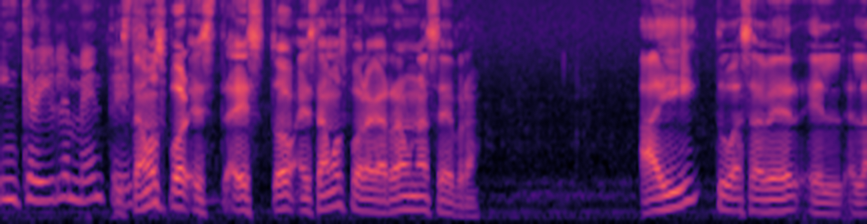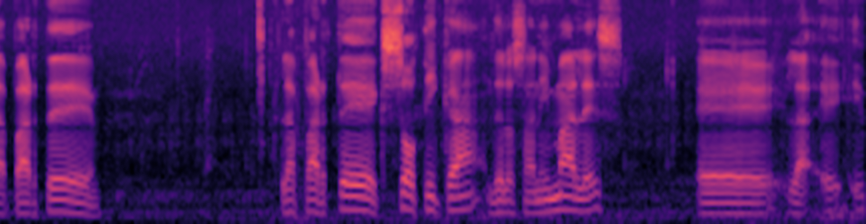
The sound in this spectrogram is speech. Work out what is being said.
increíblemente. Estamos por, esto, estamos por agarrar una cebra ahí tú vas a ver la, parte, la parte exótica de los animales eh, eh,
